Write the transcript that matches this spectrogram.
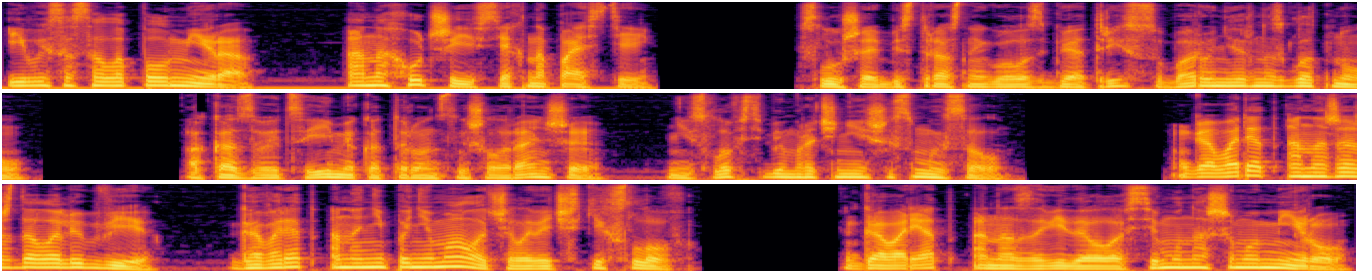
и высосала полмира. Она худшая из всех напастей». Слушая бесстрастный голос Беатрис, Субару нервно сглотнул. Оказывается, имя, которое он слышал раньше, несло в себе мрачнейший смысл. Говорят, она жаждала любви. Говорят, она не понимала человеческих слов. Говорят, она завидовала всему нашему миру.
